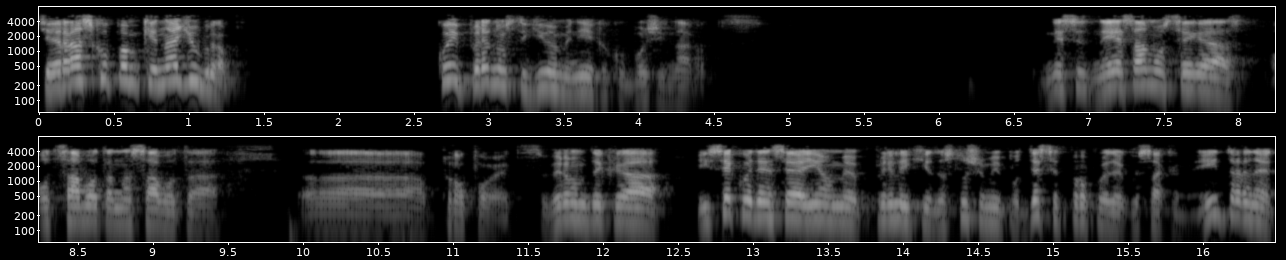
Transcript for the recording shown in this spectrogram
Ќе раскопам, ќе најубрам. Кои предности ги имаме ние како Божи народ? Не, се, не е само сега од сабота на сабота проповед. Верувам дека и секој ден сега имаме прилики да слушаме и по 10 проповеди ако сакаме. Интернет,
